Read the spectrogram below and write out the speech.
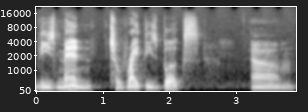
these men to write these books. Um,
